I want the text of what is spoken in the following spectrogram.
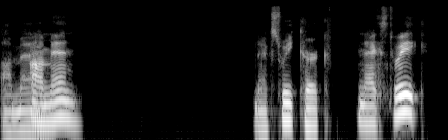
Amen. Amen. Next week, Kirk. Next week.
